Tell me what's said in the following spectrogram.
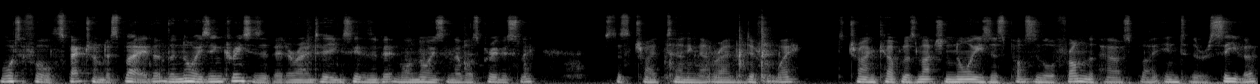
waterfall spectrum display that the noise increases a bit around here. You can see there's a bit more noise than there was previously. Let's just try turning that around a different way to try and couple as much noise as possible from the power supply into the receiver.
